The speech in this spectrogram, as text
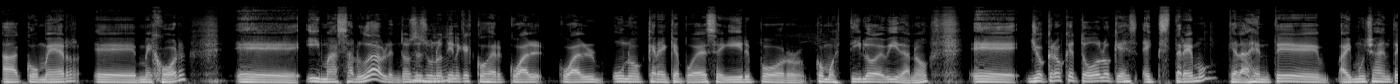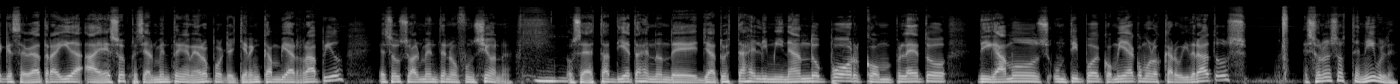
a comer eh, mejor eh, y más saludable. Entonces uno tiene que escoger cuál, cuál uno cree que puede seguir por como estilo de vida, ¿no? Eh, yo creo que todo lo que es extremo, que la gente, hay mucha gente que se ve atraída a eso, especialmente en enero, porque quieren cambiar rápido, eso usualmente no funciona. O sea, estas dietas en donde ya tú estás eliminando por completo, digamos, un tipo de comida como los carbohidratos, eso no es sostenible.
